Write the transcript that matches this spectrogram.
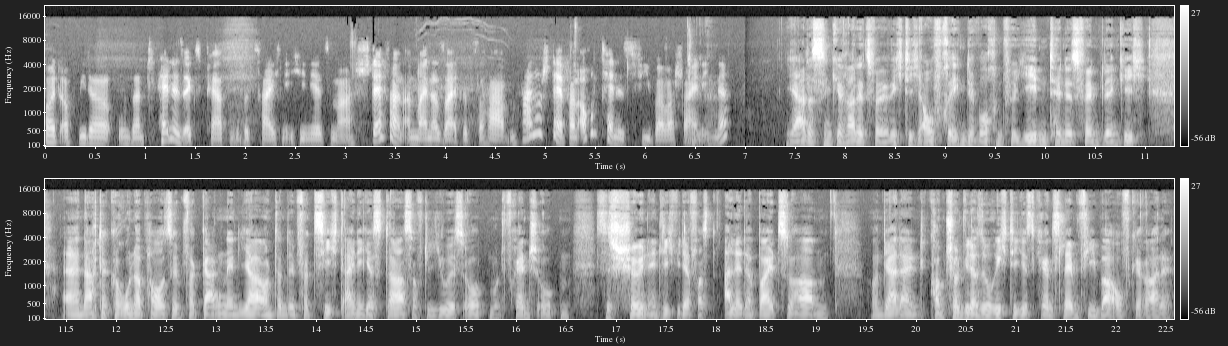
heute auch wieder unseren Tennisexperten, so bezeichne ich ihn jetzt mal, Stefan an meiner Seite zu haben. Hallo Stefan, auch im Tennisfieber wahrscheinlich, ne? Ja, das sind gerade zwei richtig aufregende Wochen für jeden Tennisfan, denke ich. Äh, nach der Corona-Pause im vergangenen Jahr und dann dem Verzicht einiger Stars auf die US Open und French Open. Es ist schön, endlich wieder fast alle dabei zu haben. Und ja, dann kommt schon wieder so richtiges Grand Slam-Fieber auf gerade.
